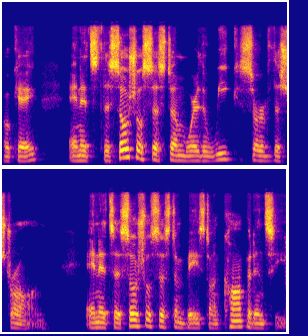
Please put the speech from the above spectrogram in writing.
Okay. And it's the social system where the weak serve the strong. And it's a social system based on competency.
